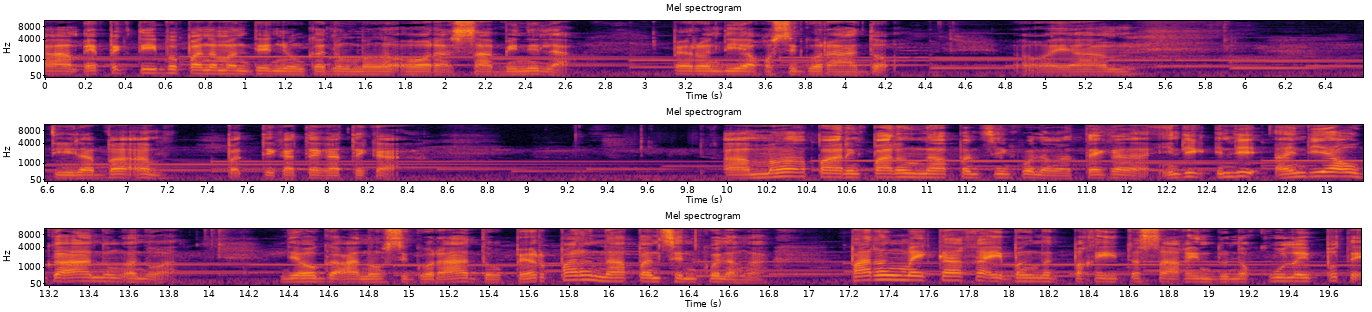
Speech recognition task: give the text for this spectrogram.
um, epektibo pa naman din yung ganong mga oras sabi nila. Pero hindi ako sigurado. Okay, um, tila ba, um, teka, teka, teka. Ah, mga kaparing, parang napansin ko lang, ah, teka, hindi, hindi, ah, hindi ako gaanong ano ah, hindi ako gaanong sigurado, pero parang napansin ko lang ah, parang may kakaibang nagpakita sa akin doon na kulay puti.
